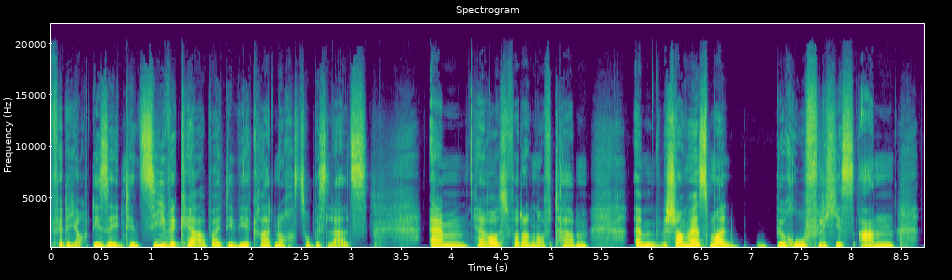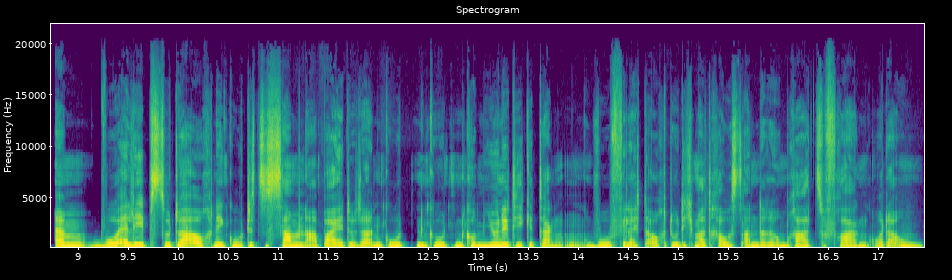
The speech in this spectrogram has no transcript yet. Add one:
vielleicht auch diese intensive Care-Arbeit, die wir gerade noch so ein bisschen als ähm, Herausforderungen oft haben. Ähm, schauen wir uns mal Berufliches an. Ähm, wo erlebst du da auch eine gute Zusammenarbeit oder einen guten, guten Community-Gedanken, wo vielleicht auch du dich mal traust, andere um Rat zu fragen oder um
